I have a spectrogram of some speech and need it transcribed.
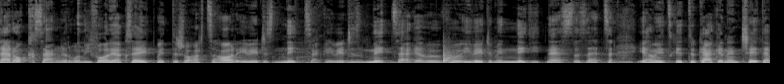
der Rocksänger, den ich vorher gesagt habe, mit den schwarzen Haaren, ich werde es nicht sagen. Ich werde es nicht sagen, weil, weil ich werde mich nicht in die Nester setzen. Ich habe mich jetzt gerade dagegen entschieden,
